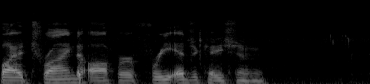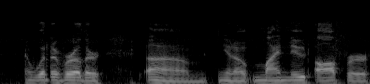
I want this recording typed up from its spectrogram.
by trying to offer free education and whatever other um, you know minute offer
